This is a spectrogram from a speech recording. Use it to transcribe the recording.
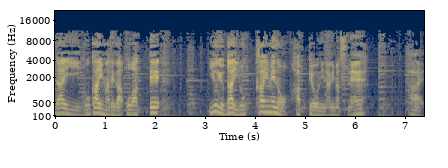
第5回までが終わって、いよいよ第6回目の発表になりますね。はい。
